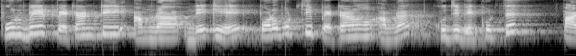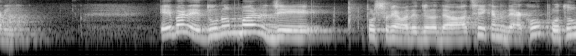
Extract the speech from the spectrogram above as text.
পূর্বের প্যাটার্নটি আমরা দেখে পরবর্তী প্যাটার্নও আমরা খুঁজে বের করতে পারি। এবারে দু নম্বর যে প্রশ্নটি আমাদের জন্য দেওয়া আছে, এখানে দেখো প্রথম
